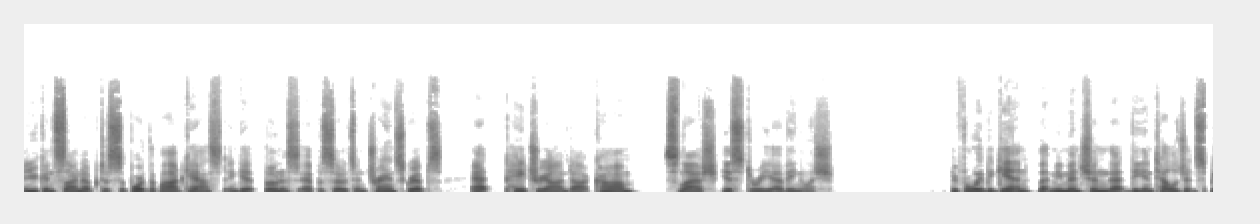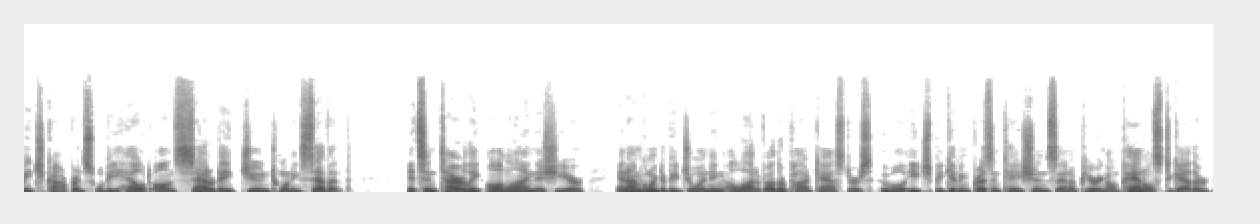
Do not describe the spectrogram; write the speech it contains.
and you can sign up to support the podcast and get bonus episodes and transcripts at patreon.com slash historyofenglish. Before we begin, let me mention that the Intelligent Speech Conference will be held on Saturday, June 27th. It's entirely online this year, and I'm going to be joining a lot of other podcasters who will each be giving presentations and appearing on panels together.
